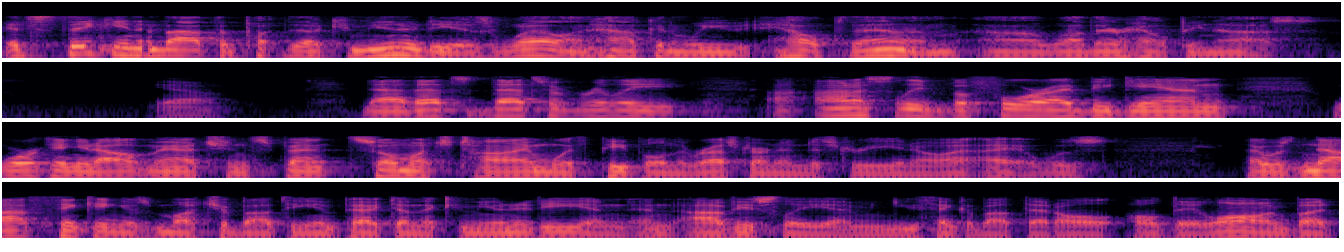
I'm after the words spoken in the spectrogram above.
it's thinking about the the community as well, and how can we help them uh, while they're helping us. Yeah. Now that's that's a really uh, honestly before I began working at Outmatch and spent so much time with people in the restaurant industry, you know, I, I was I was not thinking as much about the impact on the community, and, and obviously, I mean, you think about that all, all day long, but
